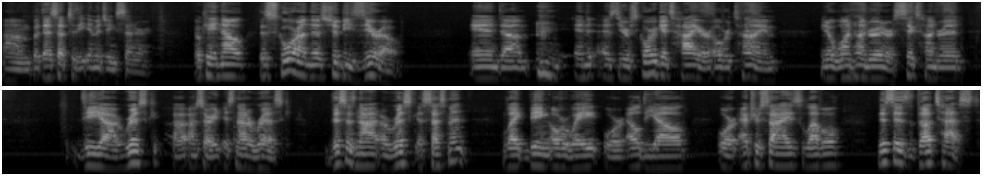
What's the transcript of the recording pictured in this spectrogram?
Um, but that's up to the imaging center. Okay, now the score on this should be zero and um, and as your score gets higher over time, you know, 100 or 600, the uh, risk. Uh, I'm sorry, it's not a risk. This is not a risk assessment like being overweight or LDL or exercise level. This is the test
